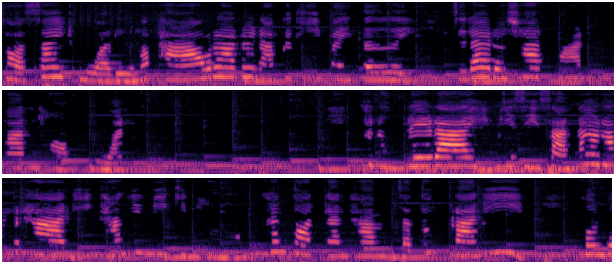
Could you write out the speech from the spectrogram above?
สอดไส้ถั่วหรือมะพร้าวราดด้วยน้ำกะทิใบเตย จะได้รสชาติหวานมันหอมหวน ขนมเรไรมีสีสันน่ารับประทานอีกทั้งยังมีกลิ่นหอมขั้นตอนการทำจะต้องปราณีตคนโบ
